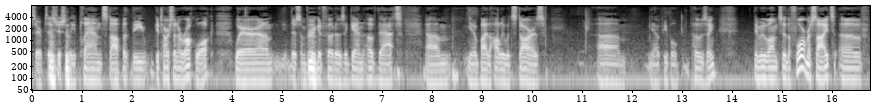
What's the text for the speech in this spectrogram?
surreptitiously planned stop at the Guitar Center Rock Walk, where um, there's some very good photos again of that, um, you know, by the Hollywood stars. Um, you know, people posing. They move on to the former site of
